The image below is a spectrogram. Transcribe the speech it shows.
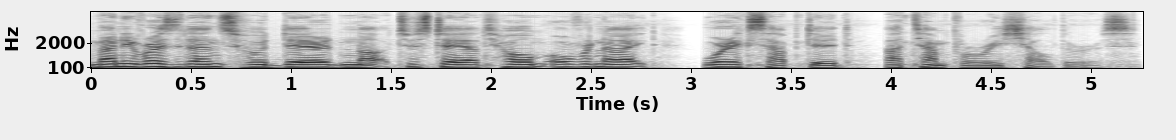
Many residents who dared not to stay at home overnight were accepted at temporary shelters.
